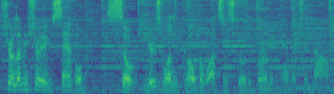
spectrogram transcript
it? Sure, let me show you a sample. So here's one called The Watsons Go to Birmingham. It's a novel.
